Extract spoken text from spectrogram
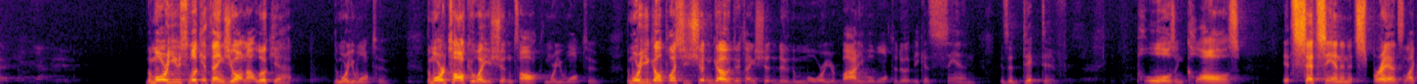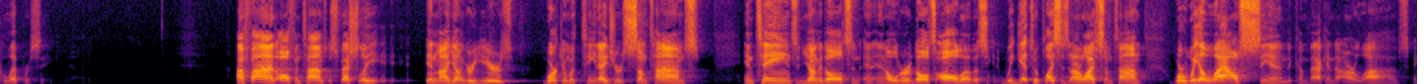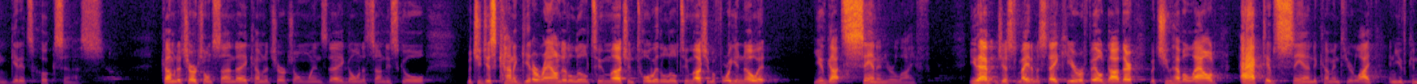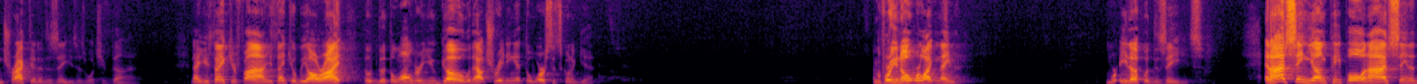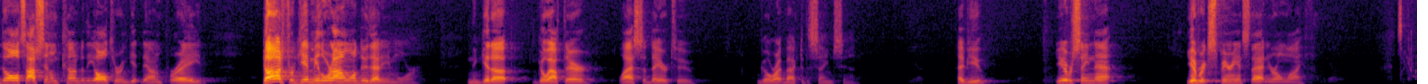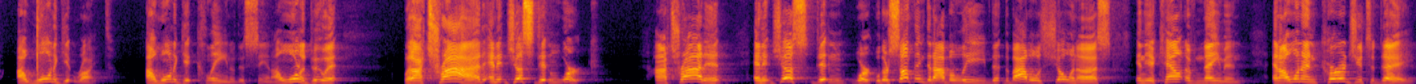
The more you look at things you ought not look at, the more you want to. The more talk away you shouldn't talk, the more you want to. The more you go places you shouldn't go, do things you shouldn't do, the more your body will want to do it because sin is addictive. It pulls and claws. It sets in and it spreads like leprosy. I find oftentimes, especially in my younger years, working with teenagers, sometimes in teens and young adults and, and, and, older adults, all of us, we get to places in our life sometime where we allow sin to come back into our lives and get its hooks in us. Coming to church on Sunday, coming to church on Wednesday, going to Sunday school, but you just kind of get around it a little too much and toy with it a little too much, and before you know it, you've got sin in your life. You haven't just made a mistake here or failed God there, but you have allowed active sin to come into your life and you've contracted a disease, is what you've done. Now, you think you're fine, you think you'll be all right, but the longer you go without treating it, the worse it's going to get. And before you know it, we're like Naaman. We're eat up with disease. And I've seen young people and I've seen adults, I've seen them come to the altar and get down and pray. God, forgive me, Lord, I don't want to do that anymore. And then get up, go out there, last a day or two, go right back to the same sin. Have you? You ever seen that? You ever experienced that in your own life? I want to get right. I want to get clean of this sin. I want to do it, but I tried and it just didn't work. I tried it and it just didn't work. Well, there's something that I believe that the Bible is showing us in the account of Naaman, and I want to encourage you today.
